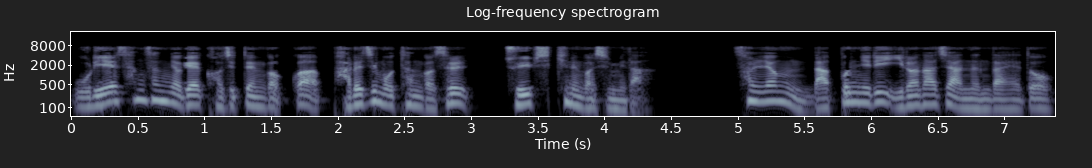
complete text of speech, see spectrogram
우리의 상상력에 거짓된 것과 바르지 못한 것을 주입시키는 것입니다. 설령 나쁜 일이 일어나지 않는다 해도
